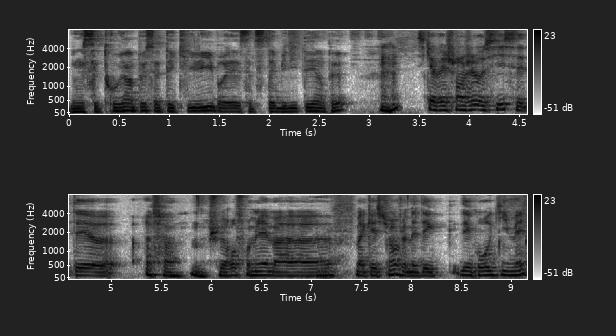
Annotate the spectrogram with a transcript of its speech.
Donc c'est trouver un peu cet équilibre et cette stabilité un peu. Mhm. Ce qui avait changé aussi, c'était euh, enfin, je vais reformuler ma, ma question, je vais mettre des, des gros guillemets,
